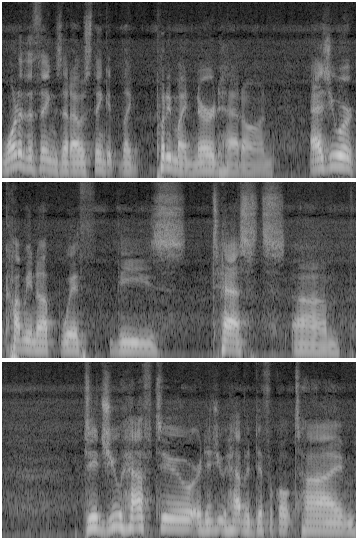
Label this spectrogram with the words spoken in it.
one of the things that I was thinking, like putting my nerd hat on, as you were coming up with these tests, um, did you have to, or did you have a difficult time?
